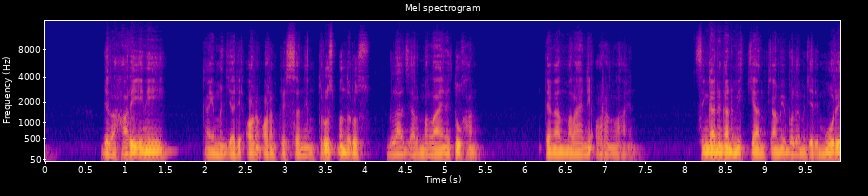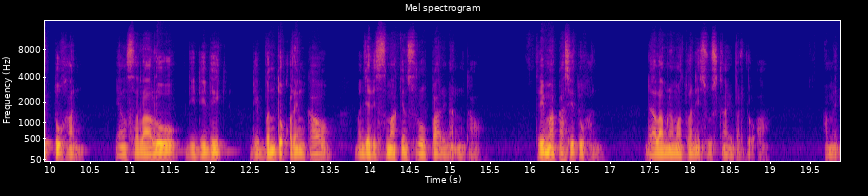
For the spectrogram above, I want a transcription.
Bila hari ini kami menjadi orang-orang Kristen yang terus-menerus belajar melayani Tuhan dengan melayani orang lain. Sehingga dengan demikian kami boleh menjadi murid Tuhan yang selalu dididik, dibentuk oleh Engkau, menjadi semakin serupa dengan Engkau. Terima kasih Tuhan. Dalam nama Tuhan Yesus kami berdoa. Amin.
